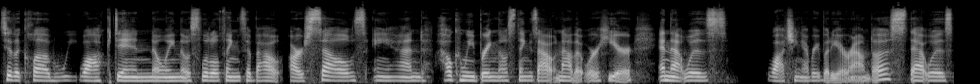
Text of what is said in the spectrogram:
to the club. We walked in knowing those little things about ourselves and how can we bring those things out now that we're here. And that was watching everybody around us. That was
